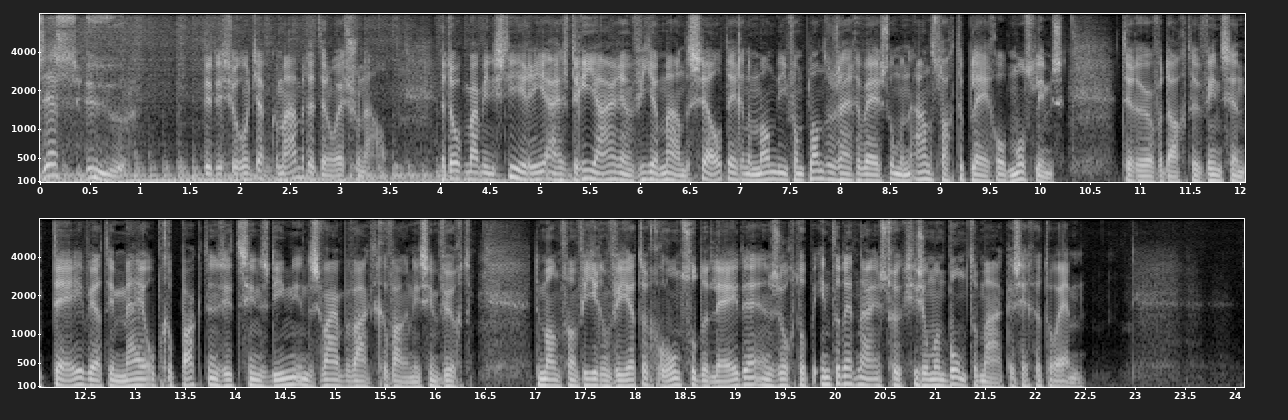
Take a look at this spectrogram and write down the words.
Zes uur. Dit is Jeroen Tjepkema met het NOS Journaal. Het Openbaar Ministerie eist drie jaar en vier maanden cel... tegen een man die van plan zou zijn geweest om een aanslag te plegen op moslims. Terreurverdachte Vincent T. werd in mei opgepakt... en zit sindsdien in de zwaar bewaakte gevangenis in Vught. De man van 44 ronselde leden en zocht op internet naar instructies om een bom te maken, zegt het OM.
